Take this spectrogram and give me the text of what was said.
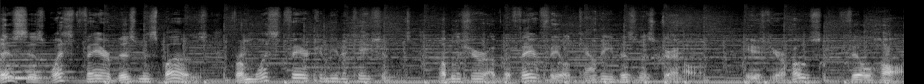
This is Westfair Business Buzz from Westfair Communications, publisher of the Fairfield County Business Journal. Here's your host, Phil Hall.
